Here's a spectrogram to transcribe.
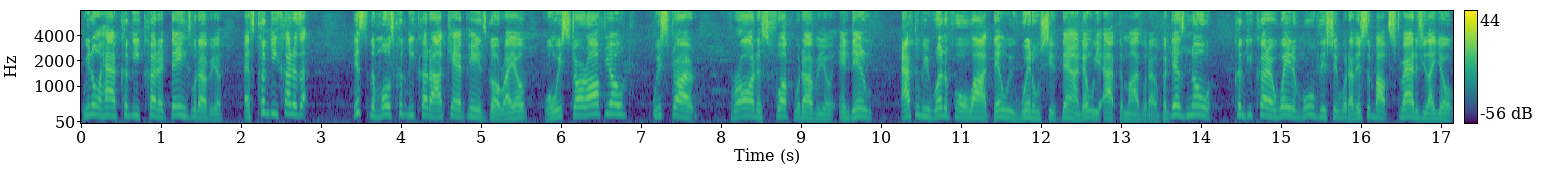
we don't have cookie cutter things, whatever. Yo, as cookie cutters, this is the most cookie cutter our campaigns go, right, yo? When we start off, yo, we start broad as fuck, whatever, yo, and then after we run it for a while, then we whittle shit down, then we optimize whatever. But there's no cookie cutter way to move this shit, whatever. It's about strategy. Like, yo,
